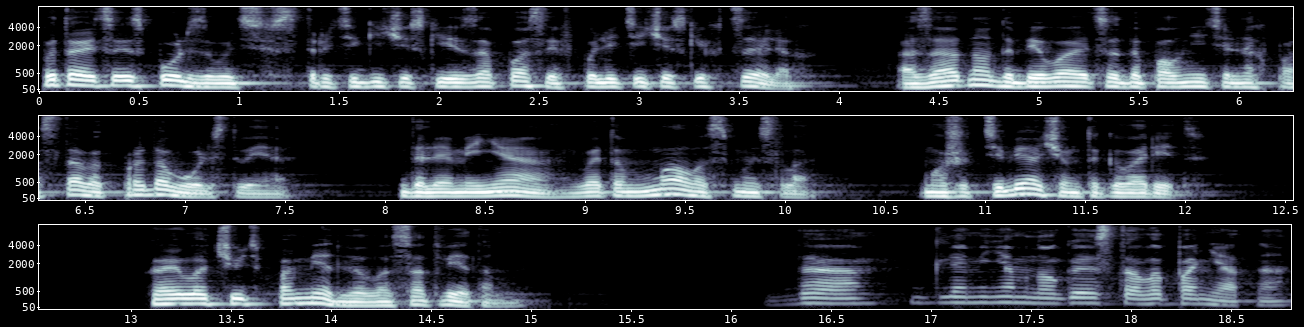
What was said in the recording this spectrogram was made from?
Пытается использовать стратегические запасы в политических целях, а заодно добивается дополнительных поставок продовольствия. Для меня в этом мало смысла. Может, тебе о чем-то говорит?» Кайла чуть помедлила с ответом. «Да, для меня многое стало понятно.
